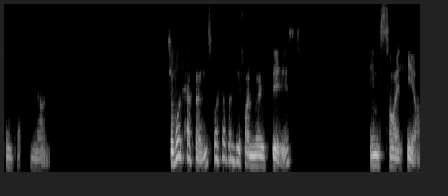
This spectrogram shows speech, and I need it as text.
Center, none. So what happens? What happens if I move this inside here?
